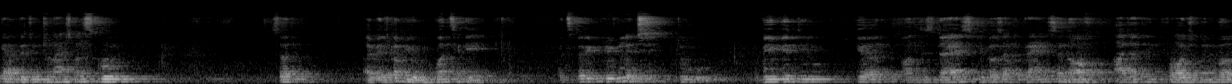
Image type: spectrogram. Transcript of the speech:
Cambridge International School. Sir, I welcome you once again. It's very privileged to be with you here on this dais because I'm a grandson of Azad Hind Fauj member,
